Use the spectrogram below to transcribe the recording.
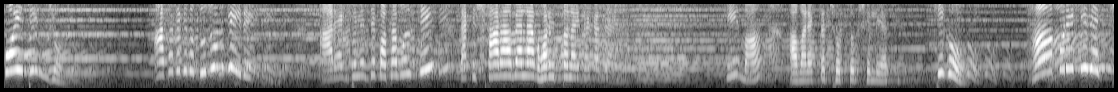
কই তিনজন? আশা থেকে তো দুজনকেই দেখছি। আর একজনের যে কথা বলছি, তাকে সারা বেলা ঘরের তলায় দেখা যায় না। কে মা? আমার একটা ছোট্ট ছেলে আছে। কি গো? হাঁ করে কি দেখছ?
